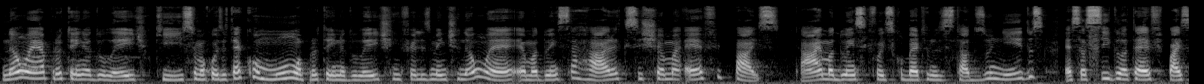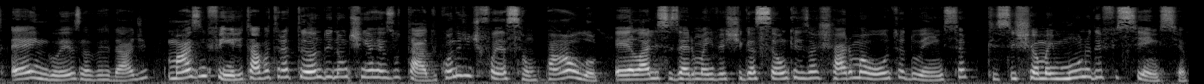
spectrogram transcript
Não é a proteína do leite, que isso é uma coisa até comum, a proteína do leite, infelizmente não é. É uma doença rara que se chama FPAS. Tá? É uma doença que foi descoberta nos Estados Unidos. Essa sigla TFPAS é em inglês, na verdade. Mas, enfim, ele estava tratando e não tinha resultado. Quando a gente foi a São Paulo, é, lá eles fizeram uma investigação que eles acharam uma outra doença que se chama imunodeficiência.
